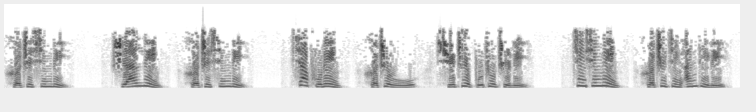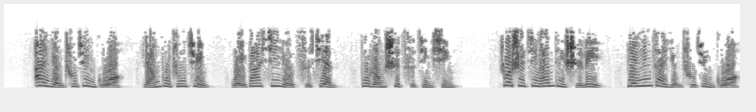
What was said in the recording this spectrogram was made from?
何志新立。石安令何至新立，夏蒲令何至吴，徐志不住治吏。晋兴令何至晋安地利，按永出郡国，梁部诸郡为巴西有此县，不容视此晋兴。若是晋安地实力，便应在永出郡国，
